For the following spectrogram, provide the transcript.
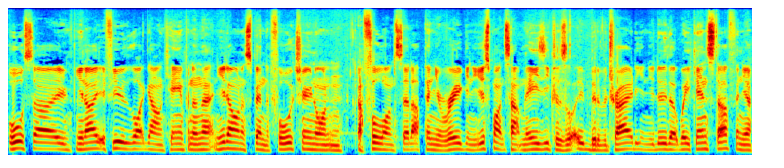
Also, you know, if you like going camping and that and you don't wanna spend a fortune on a full on setup in your rig and you just want something easy because a bit of a tradie and you do that weekend stuff, stuff and you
